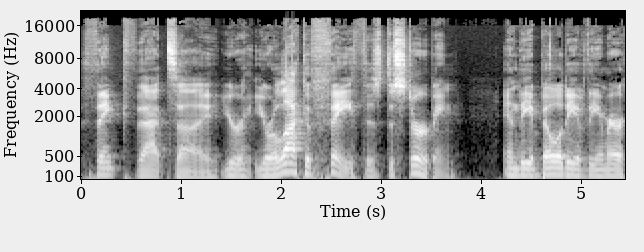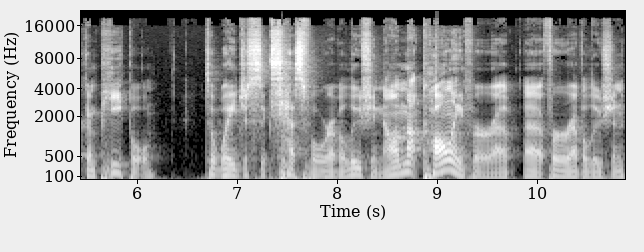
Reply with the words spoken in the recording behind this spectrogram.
think that uh, your your lack of faith is disturbing in the ability of the American people to wage a successful revolution. Now, I'm not calling for a uh, for a revolution,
